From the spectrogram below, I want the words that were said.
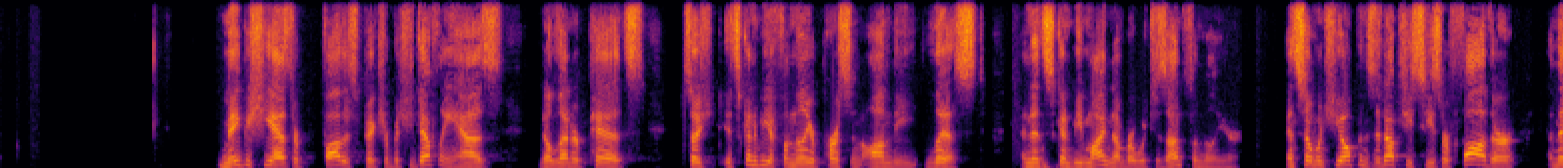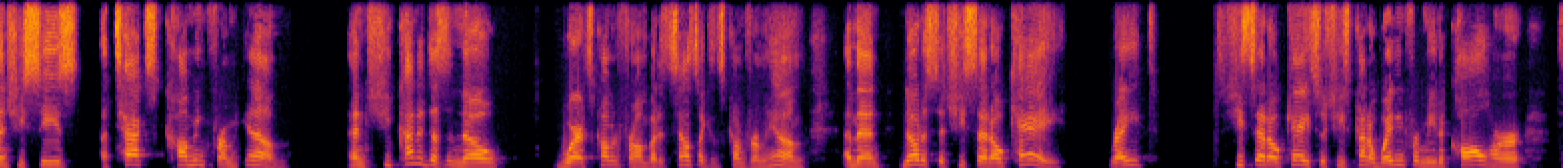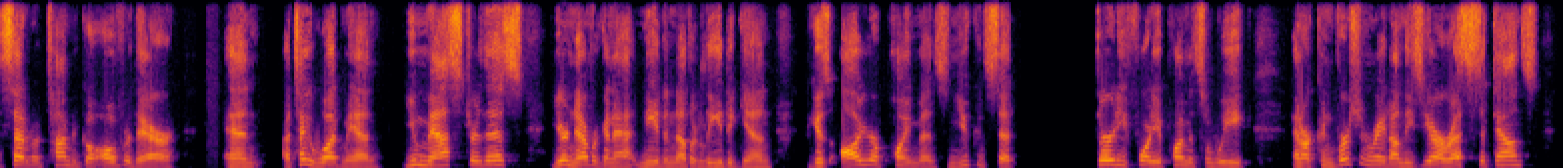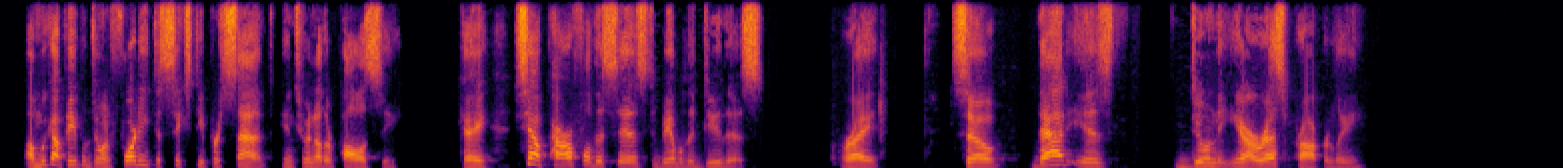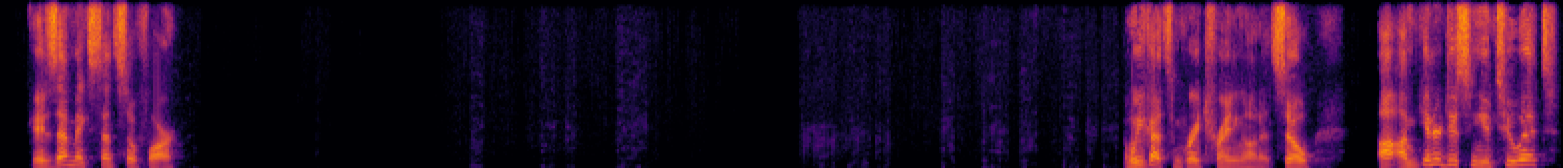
Maybe she has her father's picture, but she definitely has, you know, Leonard Pitts. So it's going to be a familiar person on the list. And it's going to be my number, which is unfamiliar. And so when she opens it up, she sees her father, and then she sees a text coming from him and she kind of doesn't know where it's coming from, but it sounds like it's come from him. And then notice that she said, okay, right? She said, okay. So she's kind of waiting for me to call her to set up a time to go over there. And I tell you what, man, you master this, you're never going to need another lead again because all your appointments, and you can set 30, 40 appointments a week, and our conversion rate on these ERS sit downs um, we got people doing 40 to 60% into another policy. Okay, see how powerful this is to be able to do this, right? So that is doing the ERS properly. Okay, does that make sense so far? we've got some great training on it. So uh, I'm introducing you to it,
